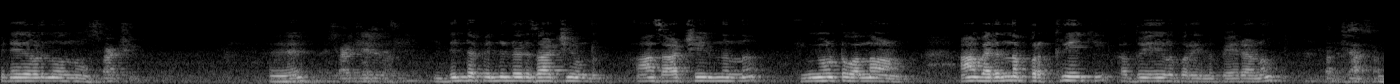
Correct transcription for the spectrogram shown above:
പിന്നെ ഇത് എവിടെ നിന്ന് വന്നു? സാക്ഷി. ഏ? സാക്ഷി. ഇതിന്റെ പിന്നിൽ ഒരു സാക്ഷിയുണ്ട്. ആ സാക്ഷിയിൽ നിന്ന് ഇങ്ങോട്ട് വന്നതാണ് ആ വരുന്ന പ്രക്രിയക്ക് അദ്വൈതികൾ പറയുന്ന പേരാണ് അധ്യാസം.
